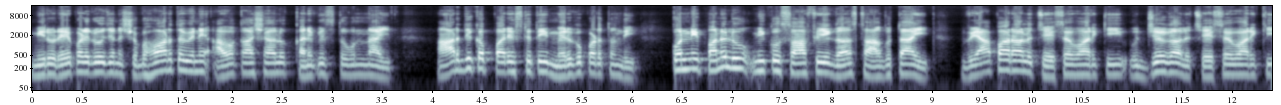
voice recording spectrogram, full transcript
మీరు రేపటి రోజున శుభవార్త వినే అవకాశాలు కనిపిస్తూ ఉన్నాయి. ఆర్థిక పరిస్థితి మెరుగుపడుతుంది. కొన్ని పనులు మీకు సాఫీగా సాగుతాయి. వ్యాపారాలు చేసేవారికి ఉద్యోగాలు చేసేవారికి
